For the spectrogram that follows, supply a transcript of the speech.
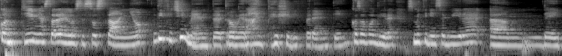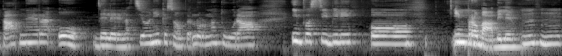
continui a stare nello stesso stagno, difficilmente troverai pesci differenti. Cosa vuol dire? Smetti di inseguire ehm, dei partner o delle relazioni che sono per loro natura impossibili o Improbabili. Mhm,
